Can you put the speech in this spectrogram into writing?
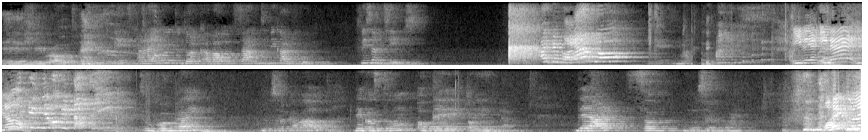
Uh, he wrote Yes, and I'm going to talk about some typical food. Fish and chips. ¡Hay que pararlo! Inés, no. To combine, no talk about the costume of the of There are some no sé, point. ¡Oye, tú le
